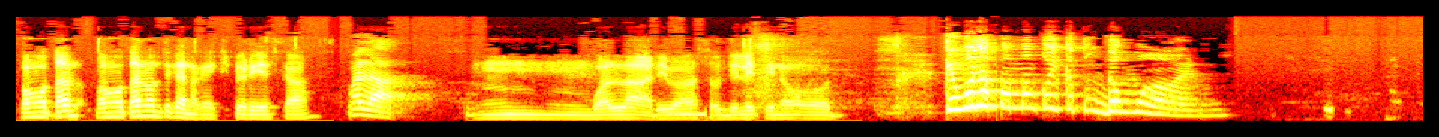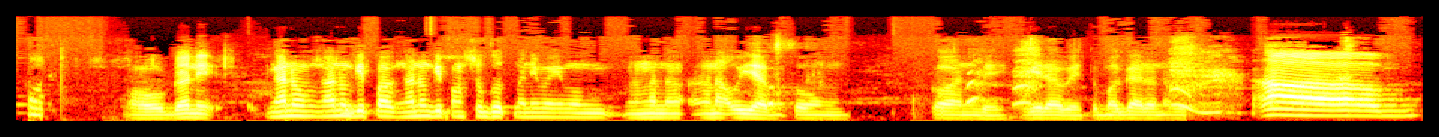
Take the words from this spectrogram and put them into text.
pangutan pangutanon ti ka naka-experience ka Wala. hmm wala di ba so dili tinuod Kay wala pa man ko'y katungdawan. oh gani nganong nganong gipang nganong gipang sugot man nimo imong nga na, nga nauyab kung kuan be daw be tumaga na Um,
